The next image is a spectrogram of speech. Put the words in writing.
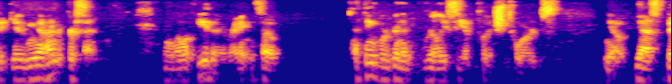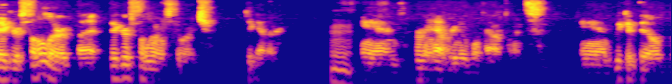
to give me 100%? And will it be right? And so I think we're going to really see a push towards, you know, yes, bigger solar, but bigger solar and storage together. Hmm. And we're going to have renewable power plants. And we could build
